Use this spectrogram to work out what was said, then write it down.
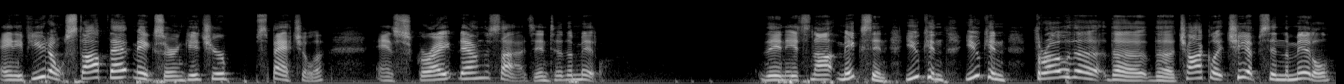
And if you don't stop that mixer and get your spatula and scrape down the sides into the middle then it's not mixing you can you can throw the the the chocolate chips in the middle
